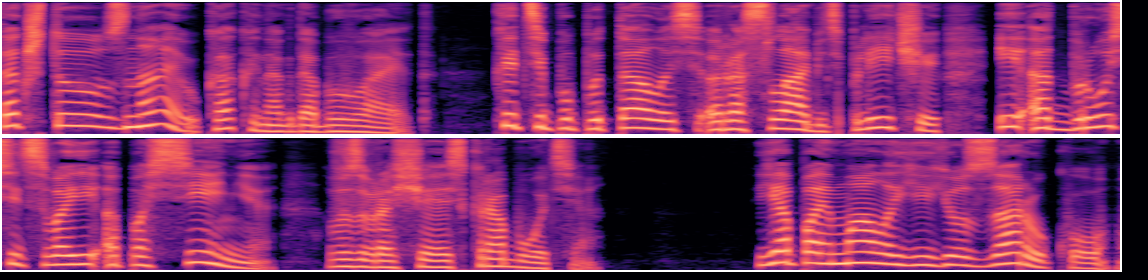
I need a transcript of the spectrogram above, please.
так что знаю, как иногда бывает. Кэти попыталась расслабить плечи и отбросить свои опасения, возвращаясь к работе. Я поймала ее за руку,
